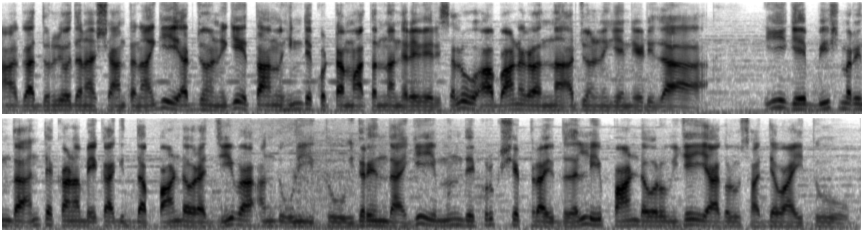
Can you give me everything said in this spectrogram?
ಆಗ ದುರ್ಯೋಧನ ಶಾಂತನಾಗಿ ಅರ್ಜುನನಿಗೆ ತಾನು ಹಿಂದೆ ಕೊಟ್ಟ ಮಾತನ್ನು ನೆರವೇರಿಸಲು ಆ ಬಾಣಗಳನ್ನು ಅರ್ಜುನನಿಗೆ ನೀಡಿದ. ಹೀಗೆ ಭೀಷ್ಮರಿಂದ ಅಂತ್ಯ ಕಾಣಬೇಕಾಗಿದ್ದ ಪಾಂಡವರ ಜೀವ ಅಂದು ಉಳಿಯಿತು. ಇದರಿಂದಾಗಿ ಮುಂದೆ ಕುರುಕ್ಷೇತ್ರ ಯುದ್ಧದಲ್ಲಿ ಪಾಂಡವರು ವಿಜಯಿಯಾಗಲು ಸಾಧ್ಯವಾಯಿತು.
